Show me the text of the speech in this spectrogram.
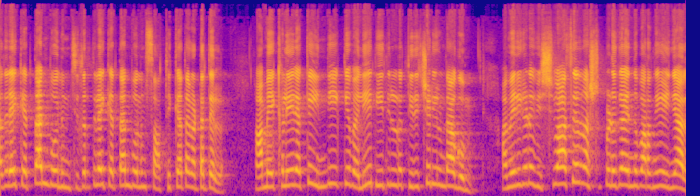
അതിലേക്ക് എത്താൻ പോലും ചിത്രത്തിലേക്ക് എത്താൻ പോലും സാധിക്കാത്ത ഘട്ടത്തിൽ ആ മേഖലയിലൊക്കെ ഇന്ത്യയ്ക്ക് വലിയ രീതിയിലുള്ള തിരിച്ചടി ഉണ്ടാകും. അമേരിക്കയുടെ വിശ്വാസ്യത നഷ്ടപ്പെടുക എന്ന് പറഞ്ഞു കഴിഞ്ഞാൽ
